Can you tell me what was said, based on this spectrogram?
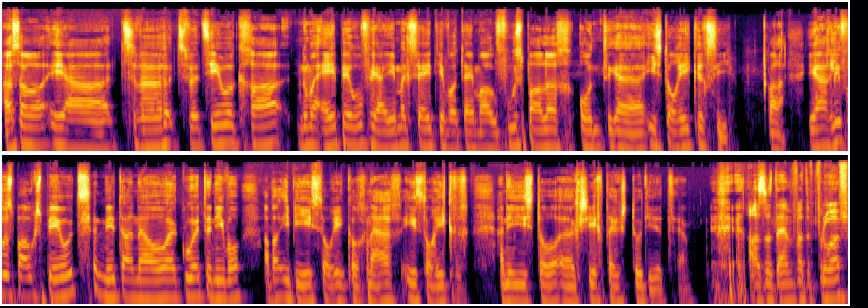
Also ich hatte zwei, zwei Ziele. Gehabt. Nur ein Beruf. Ich habe immer gesagt, ich wollte einmal Fußballer und äh, Historiker sein. Voilà. Ich habe ein bisschen Fußball gespielt, nicht an einem guten Niveau, aber ich bin Historiker. Nach Historiker habe ich Histo äh, Geschichte studiert. Ja. Also dem von der Beruf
